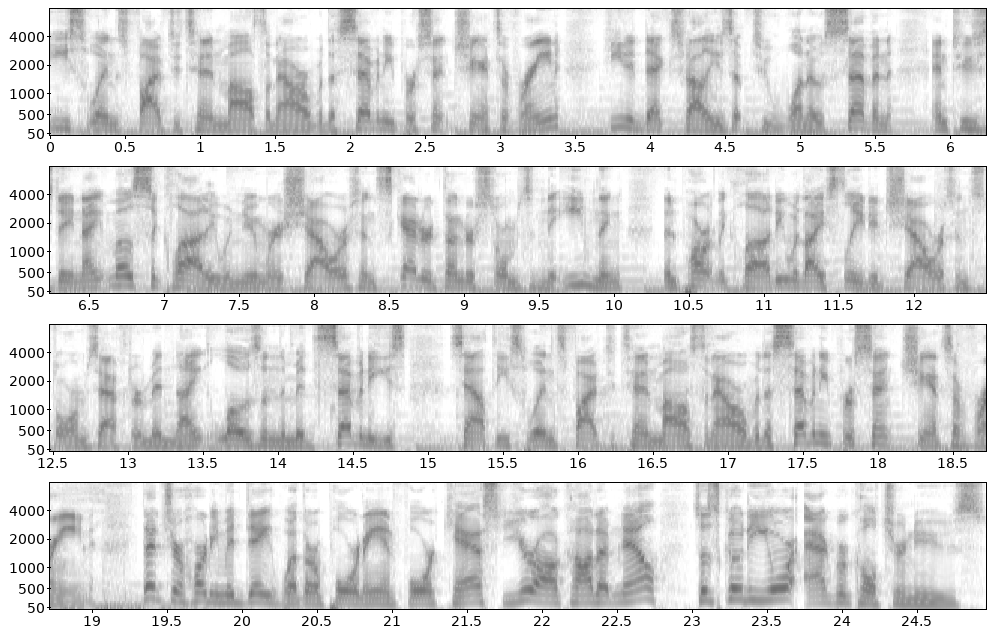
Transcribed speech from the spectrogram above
East winds 5 to 10 miles an hour with a 70% chance of rain. Heat index values up to 107. And Tuesday night, mostly cloudy with numerous showers and scattered thunderstorms in the evening, then partly cloudy with isolated showers and storms after midnight. Lows in the mid 70s. Southeast winds 5 to 10 miles an hour with a 70% chance of rain. That's your Hardee midday weather report and forecast. You're all caught up now, so let's go to your agriculture news.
